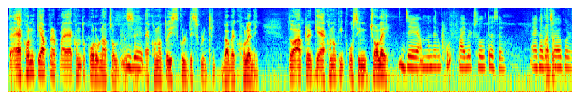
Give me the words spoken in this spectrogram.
তো এখন কি আপনার এখন তো করোনা চলতেছে। জি। এখনও তো স্কুল টিস্কুল ঠিকভাবে খোলেনি তো আপনার কি এখনও কি কোচিং চলে? যে আমাদের প্রাইভেট চলতেছে। এক হাজার আচ্ছা। টাকা করে।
